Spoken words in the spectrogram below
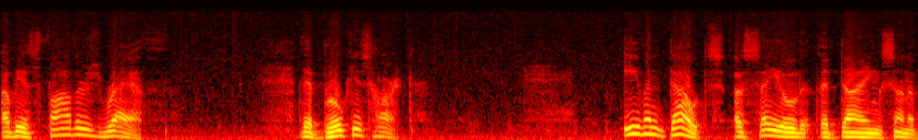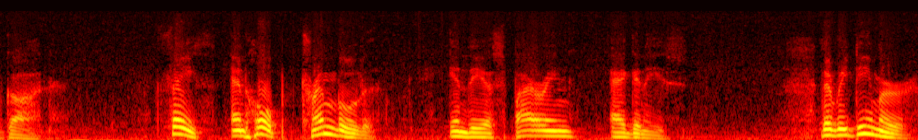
of his Father's wrath that broke his heart even doubts assailed the dying Son of God. Faith and hope trembled in the aspiring agonies. The Redeemer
